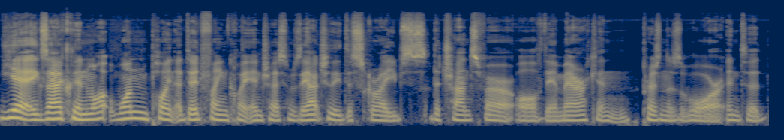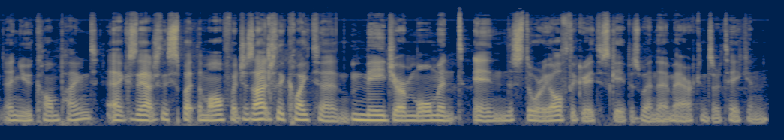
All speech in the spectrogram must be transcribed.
yeah, exactly. And what one point I did find quite interesting was he actually describes the transfer of the American prisoners of war into a new compound uh, because they actually split them off, which is actually quite a major moment in the story of the Great Escape, is when the Americans are taken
